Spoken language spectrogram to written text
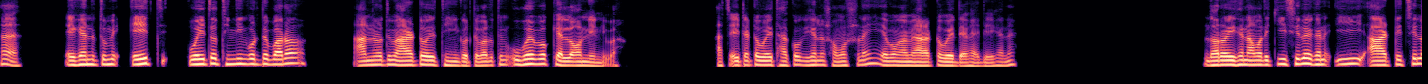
হ্যাঁ? এখানে তুমি এই ওয়ে তো থিঙ্কিং করতে পারো আর তুমি আরেকটা ওয়ে থিঙ্কিং করতে পারো, তুমি উভয় পক্ষে লন নিয়ে নিবা। আচ্ছা এটা একটা ওয়ে থাকুক, এখানে সমস্যা নেই এবং আমি আরেকটা ওয়ে দেখাই দিই এখানে। ধরো এখানে আমাদের কি ছিল? এখানে ই আর টি ছিল,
